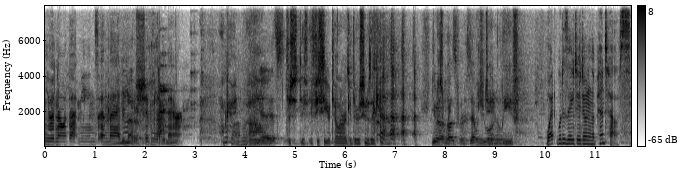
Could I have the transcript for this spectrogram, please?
You would know what that means, and that you should meet her there. Okay. Um, Yeah, it's- Just if, if you see her, tell her I'll get there as soon as I can. You're just her waiting husband. for Is that what you AJ want? to leave. What? What is AJ doing in the penthouse?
